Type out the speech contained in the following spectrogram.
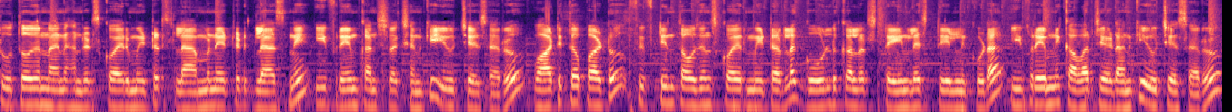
two thousand nine hundred square meters laminated గ్లాస్ని ఈ ఫ్రేమ్ కన్స్ట్రక్షన్కి యూజ్ చేశారు. వాటితో పాటు ఫిఫ్టీన్ థౌజండ్ స్క్వేర్ మీటర్ల గోల్డ్ కలర్ స్టెయిన్లెస్ స్టీల్ని కూడా ఈ ఫ్రేమ్ని కవర్ చేయడానికి యూజ్ చేశారు.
